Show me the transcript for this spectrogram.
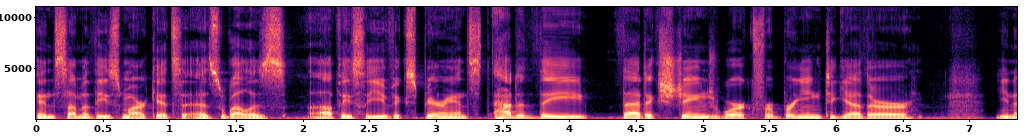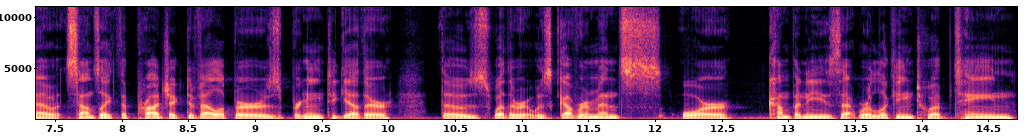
in some of these markets, as well as obviously you've experienced, how did the that exchange work for bringing together you know, it sounds like the project developers bringing together those, whether it was governments or companies that were looking to obtain,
